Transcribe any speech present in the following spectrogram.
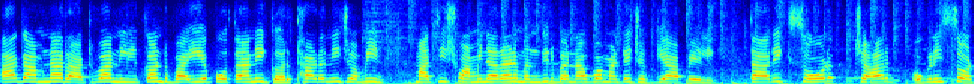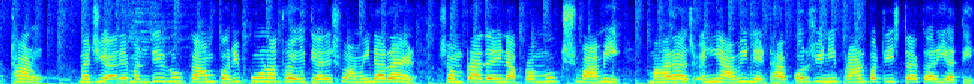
આ ગામના રાઠવા નીલકંઠભાઈએ પોતાની ઘરથાળની જમીનમાંથી સ્વામિનારાયણ મંદિર બનાવવા માટે જગ્યા આપેલી. તારીખ સોળ ચાર ઓગણીસો અઠ્ઠાણું. માં જ્યારે મંદિરનું કામ પરિપૂર્ણ થયું ત્યારે સ્વામિનારાયણ સંપ્રદાયના પ્રમુખ સ્વામી મહારાજ અહીં આવીને ઠાકોરજીની પ્રાણ પ્રતિષ્ઠા કરી હતી.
